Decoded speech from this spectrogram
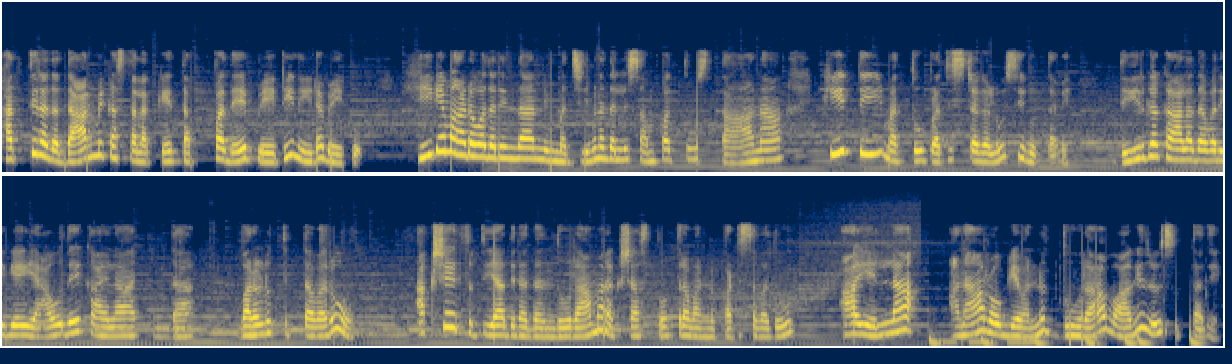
ಹತ್ತಿರದ ಧಾರ್ಮಿಕ ಸ್ಥಳಕ್ಕೆ ತಪ್ಪದೇ ಭೇಟಿ ನೀಡಬೇಕು. ಹೀಗೆ ಮಾಡುವುದರಿಂದ ನಿಮ್ಮ ಜೀವನದಲ್ಲಿ ಸಂಪತ್ತು, ಸ್ಥಾನ, ಕೀರ್ತಿ ಮತ್ತು ಪ್ರತಿಷ್ಠೆಗಳು ಸಿಗುತ್ತವೆ. ದೀರ್ಘಕಾಲದವರಿಗೆ ಯಾವುದೇ ಕಾಯಿಲೆಯಿಂದ ಬರಲುತ್ತಿದ್ದವರು ಅಕ್ಷಯ ತೃತೀಯ ದಿನದಂದು ರಾಮರಕ್ಷಾ ಸ್ತೋತ್ರವನ್ನು ಪಠಿಸುವುದು ಆ ಎಲ್ಲ ಅನಾರೋಗ್ಯವನ್ನು ದೂರವಾಗಿರಿಸುತ್ತದೆ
